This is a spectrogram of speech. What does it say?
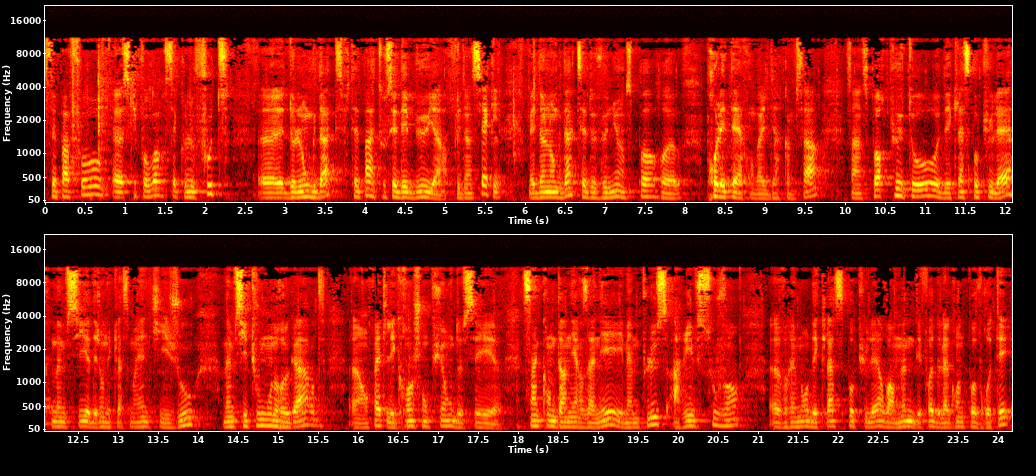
C'est pas faux. Euh, ce qu'il faut voir, c'est que le foot euh, de longue date, peut-être pas à tous ses débuts il y a plus d'un siècle, mais de longue date, c'est devenu un sport prolétaire, on va le dire comme ça. C'est un sport plutôt des classes populaires, même s'il y a des gens des classes moyennes qui y jouent, même si tout le monde regarde. Euh, en fait, les grands champions de ces 50 euh, dernières années, et même plus, arrivent souvent euh, vraiment des classes populaires, voire même des fois de la grande pauvreté,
